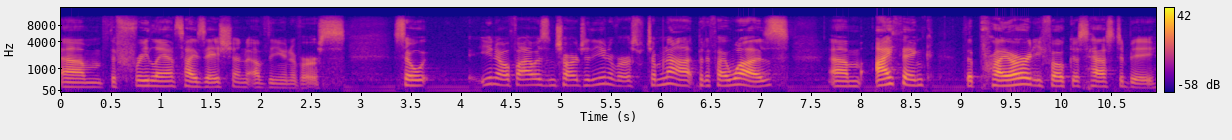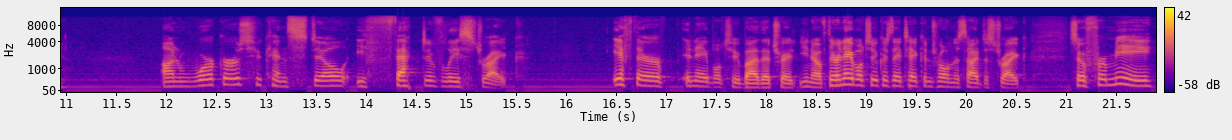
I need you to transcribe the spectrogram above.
um, the freelancization of the universe. So, you know, if I was in charge of the universe, which I'm not, but if I was, um, I think the priority focus has to be on workers who can still effectively strike if they're enabled to by the trade, you know, if they're enabled to because they take control and decide to strike. So for me,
